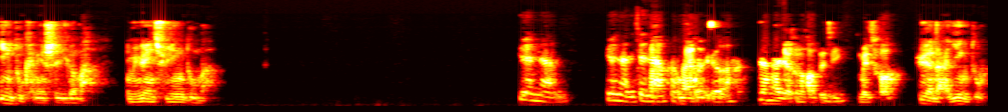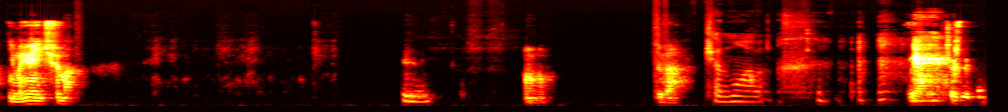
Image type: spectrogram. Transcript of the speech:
印度肯定是一个嘛，你们愿意去印度吗？越南，越南现在很火热，越南也很好的经，没错，越南、印度，你们愿意去吗？嗯，嗯，对吧？沉默了。对，这是更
